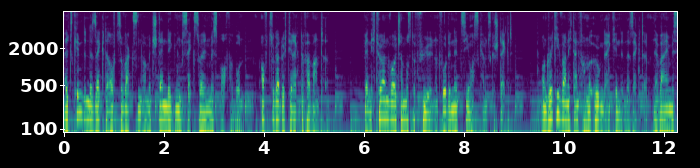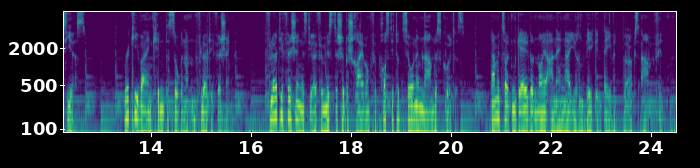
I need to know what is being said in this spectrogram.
Als Kind in der Sekte aufzuwachsen war mit ständigem sexuellen Missbrauch verbunden, oft sogar durch direkte Verwandte. Wer nicht hören wollte, musste fühlen und wurde in Erziehungscamps gesteckt. Und Ricky war nicht einfach nur irgendein Kind in der Sekte, er war ein Messias. Ricky war ein Kind des sogenannten Flirty Fishing. Flirty Fishing ist die euphemistische Beschreibung für Prostitution im Namen des Kultes. Damit sollten Geld und neue Anhänger ihren Weg in David Burkes Arme finden.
